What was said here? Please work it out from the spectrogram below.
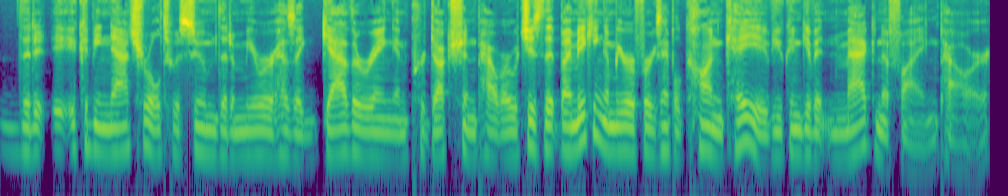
that it, it could be natural to assume that a mirror has a gathering and production power, which is that by making a mirror, for example, concave, you can give it magnifying power.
